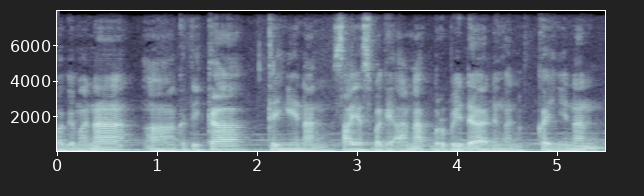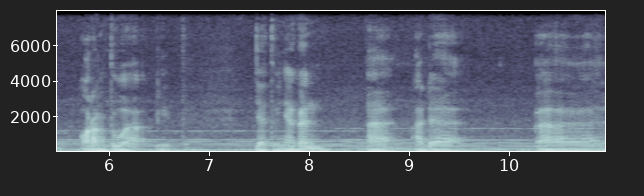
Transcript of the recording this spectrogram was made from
bagaimana eh, ketika keinginan saya sebagai anak berbeda dengan keinginan orang tua gitu. Jatuhnya kan eh, ada eh,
